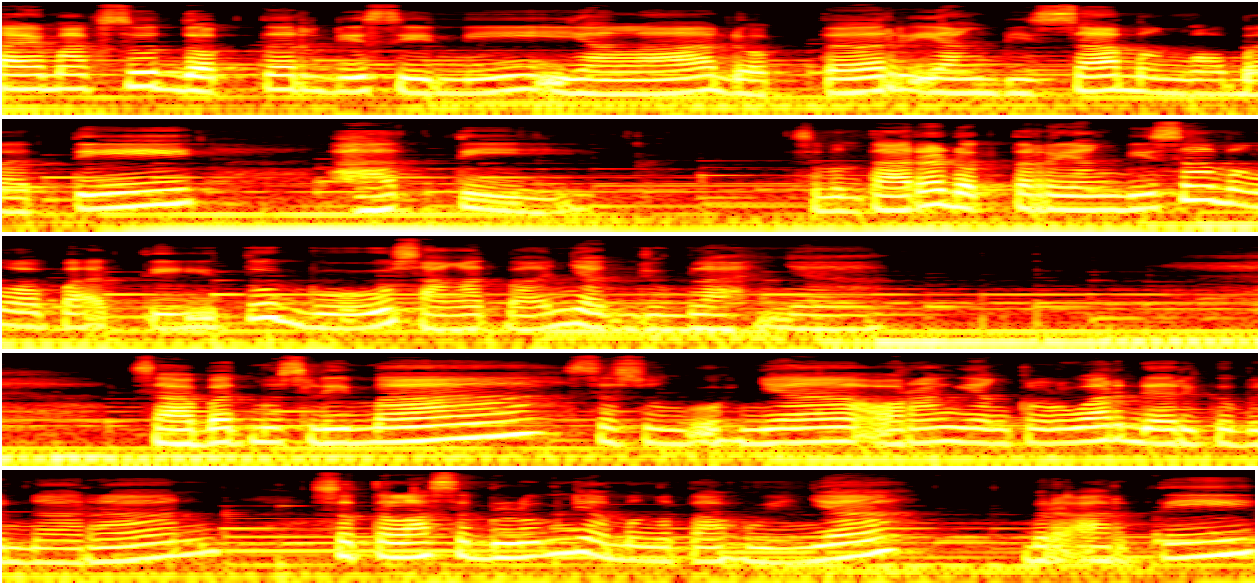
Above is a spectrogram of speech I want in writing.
saya maksud dokter di sini ialah dokter yang bisa mengobati hati. Sementara dokter yang bisa mengobati tubuh sangat banyak jumlahnya. Sahabat muslimah, sesungguhnya orang yang keluar dari kebenaran setelah sebelumnya mengetahuinya berarti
